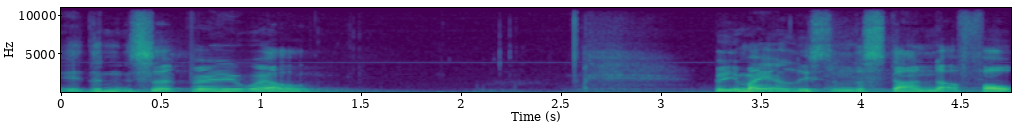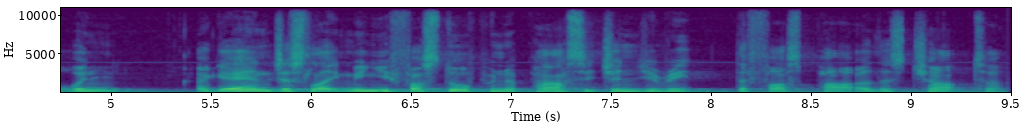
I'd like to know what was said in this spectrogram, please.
it didn't sit very well. But you might at least understand that fault when, again, just like me, you first open a passage and you read the first part of this chapter.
